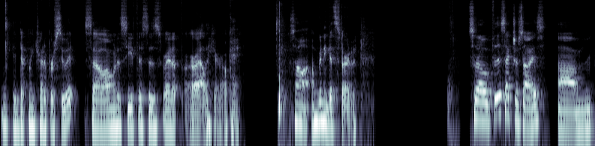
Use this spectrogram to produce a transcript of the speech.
you can definitely try to pursue it. So I want to see if this is right up our alley here. Okay, so I'm gonna get started. So for this exercise, um,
